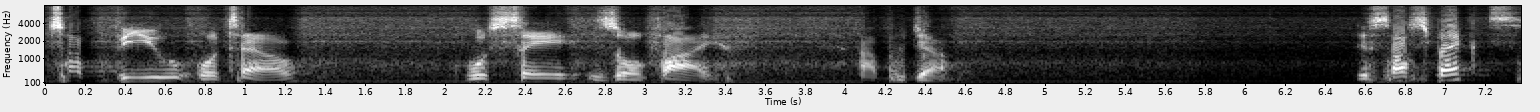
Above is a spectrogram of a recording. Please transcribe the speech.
Top View Hotel, Wuse Zone 5, Abuja. The suspect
